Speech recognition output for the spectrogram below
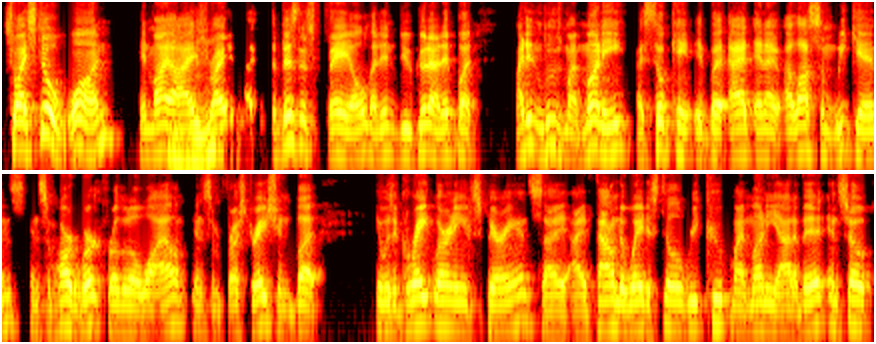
So I still won in my mm-hmm. eyes, right? The business failed. I didn't do good at it, but I didn't lose my money. I still came, but I, and I, I, lost some weekends and some hard work for a little while and some frustration, but it was a great learning experience. I, I found a way to still recoup my money out of it. And so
